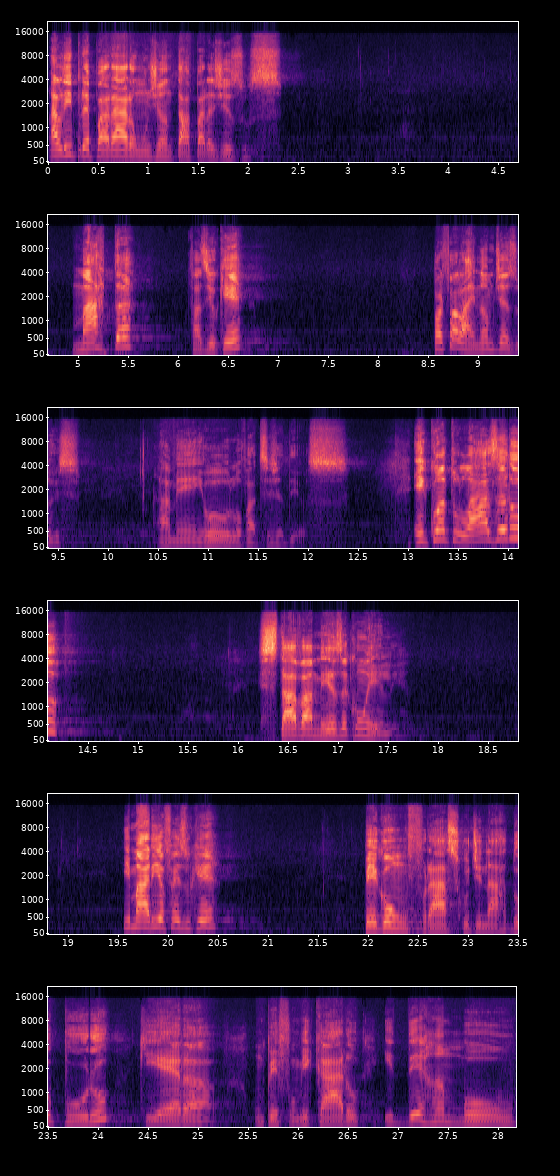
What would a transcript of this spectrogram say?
Ali prepararam um jantar para Jesus. Marta fazia o quê? Pode falar, em nome de Jesus. Amém. Oh, louvado seja Deus. Enquanto Lázaro estava à mesa com ele. E Maria fez o quê? Pegou um frasco de nardo puro, que era um perfume caro, e derramou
